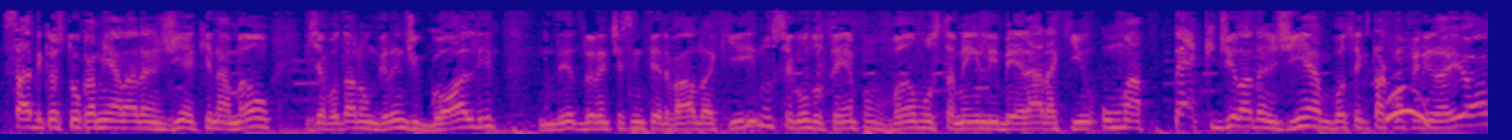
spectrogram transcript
sabe que eu estou com a minha laranjinha aqui na mão, já vou dar um grande gole de- durante esse intervalo aqui. No segundo tempo, vamos também liberar aqui uma pack de laranjinha, você que está conferindo aí, ó.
